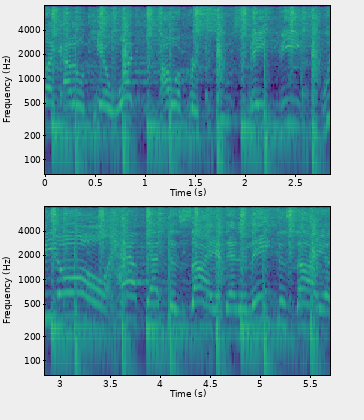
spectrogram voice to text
like, I don't care what our pursuits may be. We all have that desire, that innate desire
